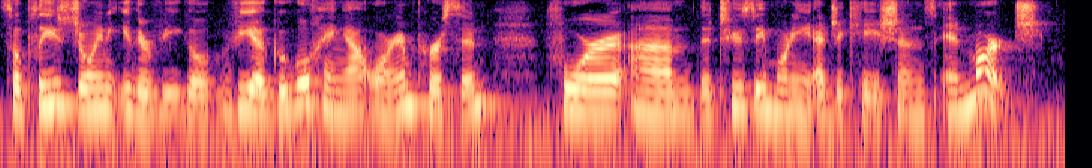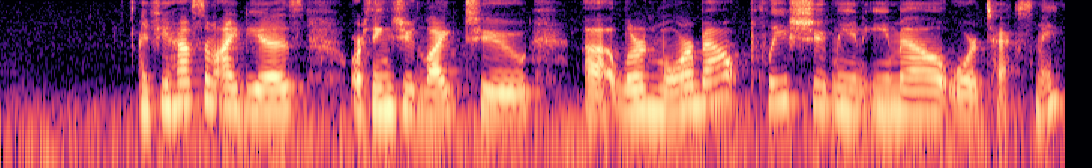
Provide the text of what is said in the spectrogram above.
So please join either via Google Hangout or in person for um, the Tuesday morning educations in March. If you have some ideas or things you'd like to uh, learn more about, please shoot me an email or text me.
